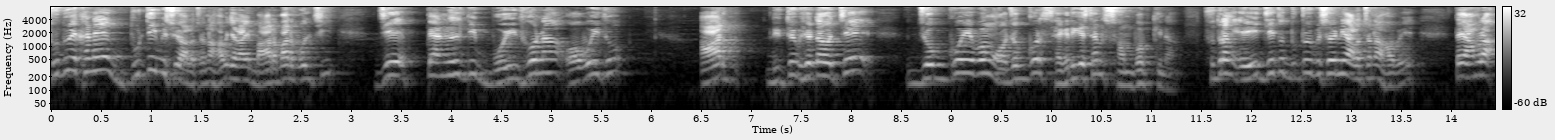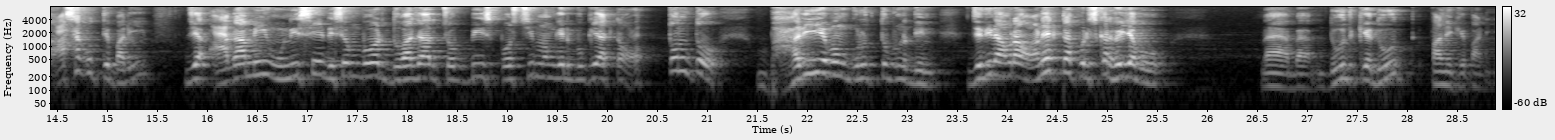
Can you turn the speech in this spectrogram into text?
শুধু এখানে দুটি বিষয় আলোচনা হবে, যেটা আমি বারবার বলছি, যে প্যানেলটি বৈধ না অবৈধ, আর দ্বিতীয় বিষয়টা হচ্ছে যোগ্য এবং অযোগ্যর স্যাগ্রিগেশন সম্ভব কিনা? সুতরাং এই যেহেতু দুটো বিষয় নিয়ে আলোচনা হবে, তাই আমরা আশা করতে পারি যে আগামী উনিশে ডিসেম্বর দু হাজার চব্বিশ পশ্চিমবঙ্গের বুকে একটা অত্যন্ত ভারী এবং গুরুত্বপূর্ণ দিন। যেদিন আমরা অনেকটা পরিষ্কার হয়ে যাব। দুধকে দুধ পানিকে পানি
